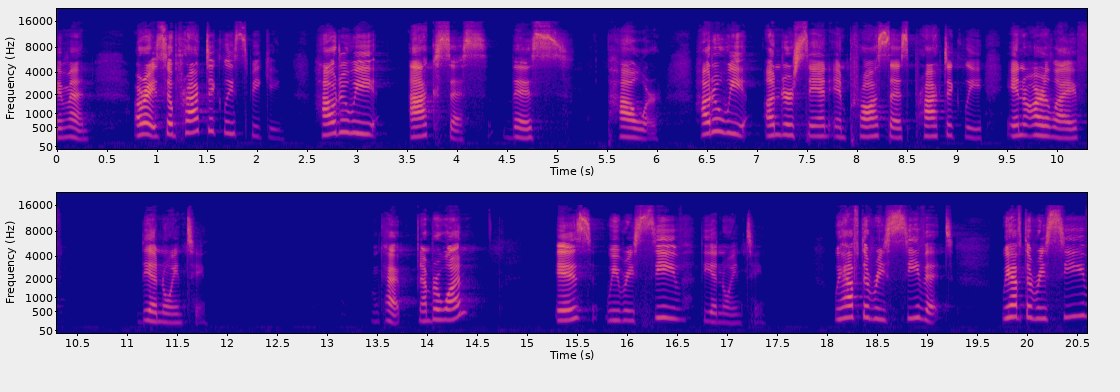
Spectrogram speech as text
Amen. All right, so practically speaking, how do we access this power? How do we understand and process practically in our life the anointing? Okay, number one is we receive the anointing. We have to receive it. We have to receive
